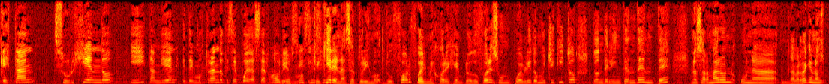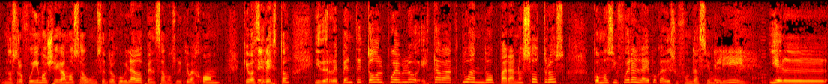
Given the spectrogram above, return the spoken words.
que están surgiendo y también demostrando que se puede hacer Obvio, turismo. sí, y que quieren hacer turismo. Dufour fue el mejor ejemplo. Dufour es un pueblito muy chiquito donde el intendente nos armaron una... La verdad que nos- nosotros fuimos, llegamos a un centro de jubilados, pensamos, uy, qué bajón, qué va a ser Sí. esto, y de repente todo el pueblo estaba actuando para nosotros como si fuera en la época de su fundación Qué lindo. Y el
